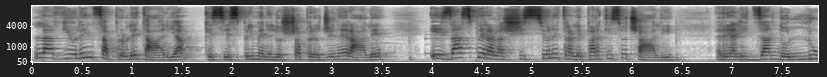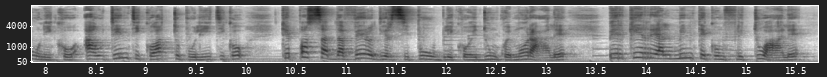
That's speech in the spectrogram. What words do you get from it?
la violenza proletaria, che si esprime nello sciopero generale, esaspera la scissione tra le parti sociali, realizzando l'unico autentico atto politico che possa davvero dirsi pubblico e dunque morale, perché realmente conflittuale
